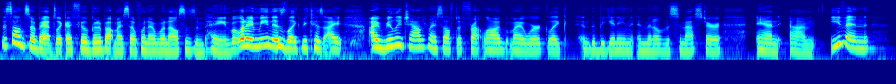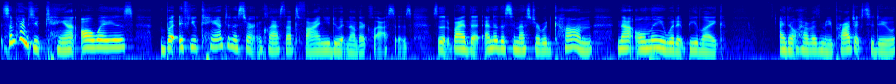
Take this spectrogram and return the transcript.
This sounds so bad. Like I feel good about myself when everyone else is in pain. But what I mean is like because I I really challenged myself to front log my work like in the beginning and middle of the semester, and um, even sometimes you can't always. But if you can't in a certain class, that's fine. You do it in other classes, so that by the end of the semester would come, not only would it be like I don't have as many projects to do,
